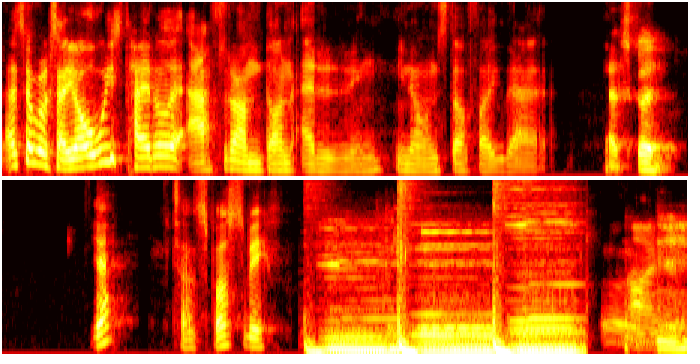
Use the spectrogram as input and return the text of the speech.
That's how it works. I always title it after I'm done editing, you know, and stuff like that. That's good. Yeah, that's how it's supposed to be. Alright. Yeah.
